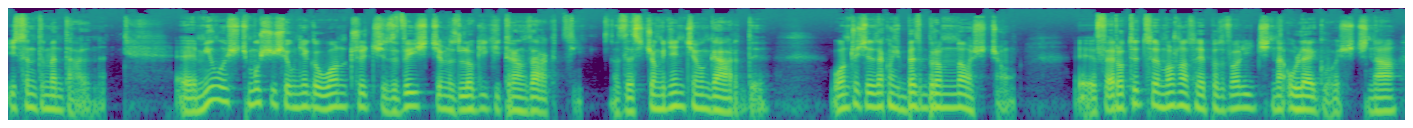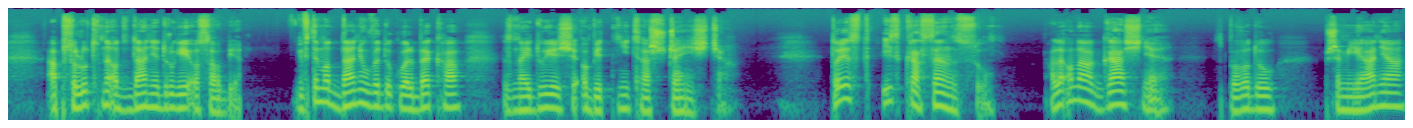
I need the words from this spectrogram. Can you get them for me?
i sentymentalny. E, miłość musi się u niego łączyć z wyjściem z logiki transakcji, ze ściągnięciem gardy, łączyć się z jakąś bezbronnością. E, w erotyce można sobie pozwolić na uległość, na absolutne oddanie drugiej osobie. I w tym oddaniu, według Welbecka, znajduje się obietnica szczęścia. To jest iskra sensu, ale ona gaśnie z powodu przemijania,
